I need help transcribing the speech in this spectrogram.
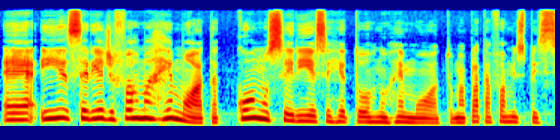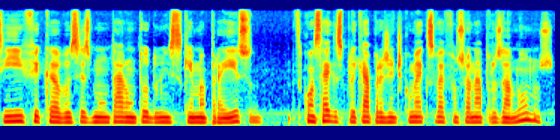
É, e seria de forma remota. Como seria esse retorno remoto? Uma plataforma específica? Vocês montaram todo um esquema para isso? Consegue explicar para a gente como é que isso vai funcionar para os alunos?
